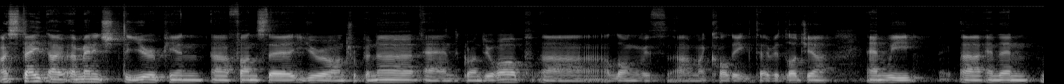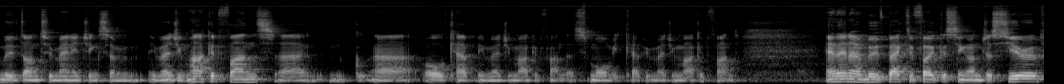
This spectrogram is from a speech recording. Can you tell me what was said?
I stayed. I, I managed the European uh, funds there, Euro Entrepreneur and Grand Europe, uh, along with uh, my colleague David Loggia, and we. Uh, and then moved on to managing some emerging market funds, uh, uh, all cap emerging market fund, a small mid cap emerging market fund. And then I moved back to focusing on just Europe.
